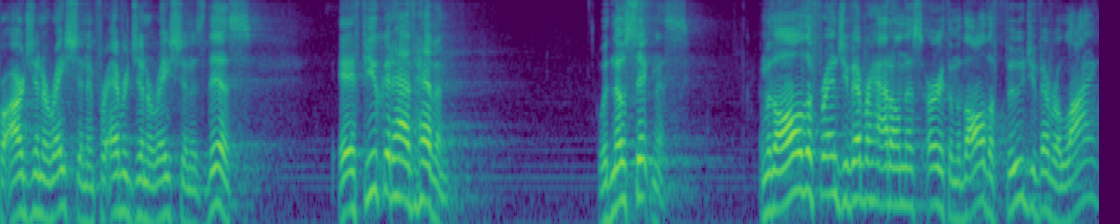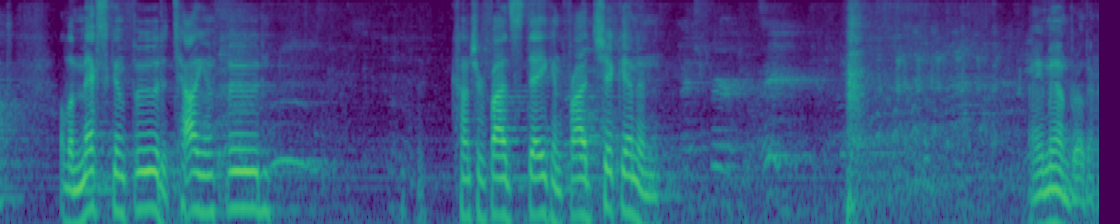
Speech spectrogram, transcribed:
for our generation and for every generation is this If you could have heaven with no sickness, and with all the friends you've ever had on this earth, and with all the food you've ever liked, all the Mexican food, Italian food, country fried steak and fried chicken, and Amen, brother.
